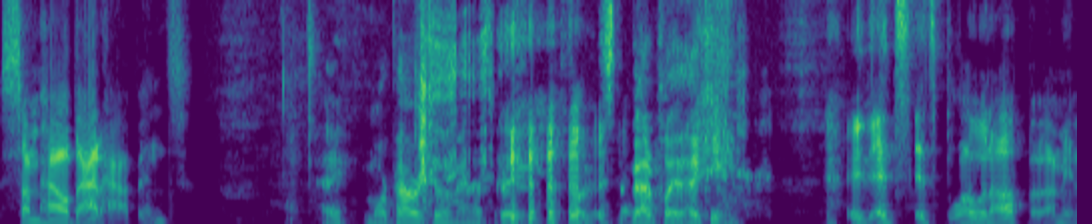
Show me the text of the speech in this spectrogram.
somehow that happened. Hey, more power to him, man. That's great. Still got to play that game. It, it's it's blowing up. I mean,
